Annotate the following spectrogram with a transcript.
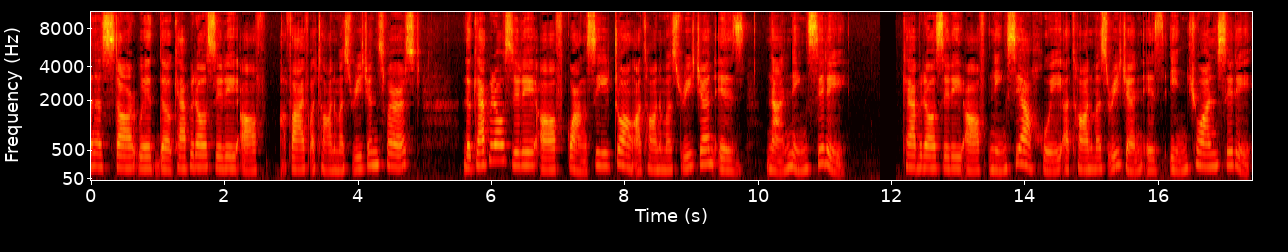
Let us start with the capital city of five autonomous regions first. The capital city of Guangxi Zhuang Autonomous Region is Nanning City. Capital city of Ningxia Hui Autonomous Region is Yinchuan City.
